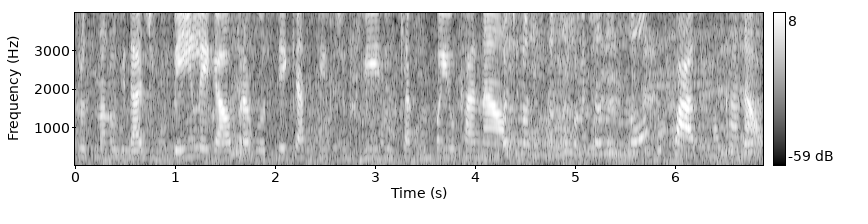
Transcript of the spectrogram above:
trouxe uma novidade bem legal para você que assiste os vídeos, que acompanha o canal. Hoje nós estamos começando um novo quadro no canal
